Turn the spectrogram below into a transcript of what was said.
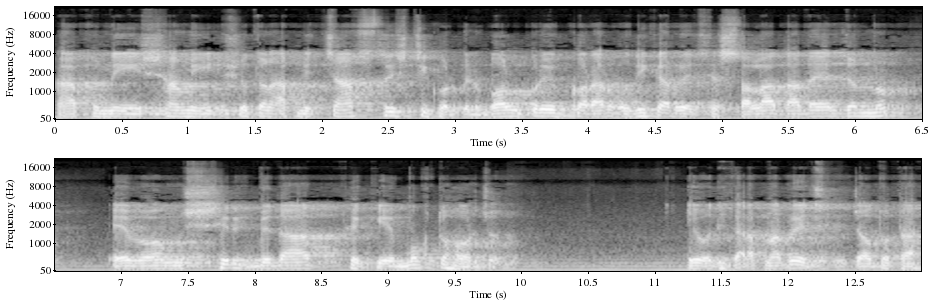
আপনি স্বামী, সুতরাং আপনি চাপ সৃষ্টি করবেন, বল প্রয়োগ করার অধিকার রয়েছে, সালাত আদায়ের জন্য। এবং শির্ক, বেদাত থেকে মুক্ত হওয়ার জন্য। এই অধিকার আপনার রয়েছে। যতটা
